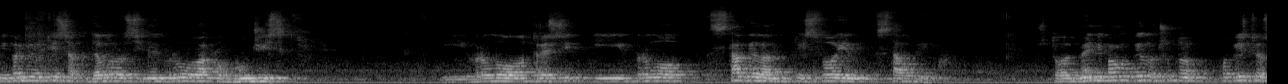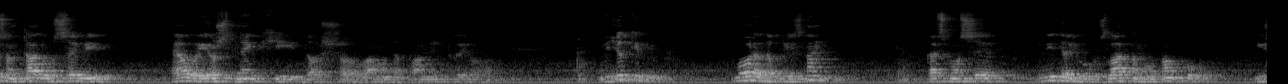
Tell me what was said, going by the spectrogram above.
i prvi utisak delovao si mi vrlo ovako bunđijski i vrlo otresit i vrlo stabilan pri svojim stavovima. Što je meni malo bilo čudno, pomislio sam tada u sebi, evo je još neki došao vamo da pametuje. Međutim, mora da priznam, kad smo se videli u Zlatnom opanku i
